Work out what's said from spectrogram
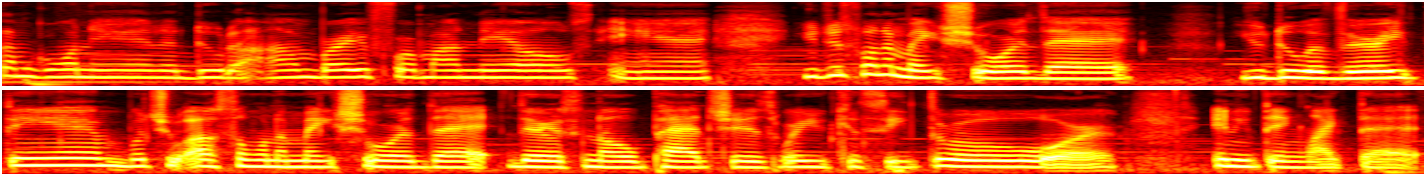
I'm going in and do the ombre for my nails. And you just want to make sure that you do it very thin, but you also want to make sure that there's no patches where you can see through or anything like that.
